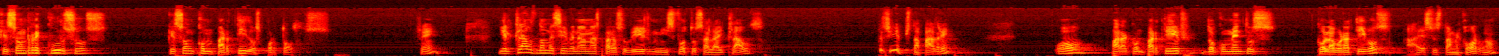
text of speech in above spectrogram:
Que son recursos que son compartidos por todos. ¿Sí? Y el cloud no me sirve nada más para subir mis fotos al iCloud. Pues sí, pues está padre. O para compartir documentos colaborativos, a eso está mejor, ¿no?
